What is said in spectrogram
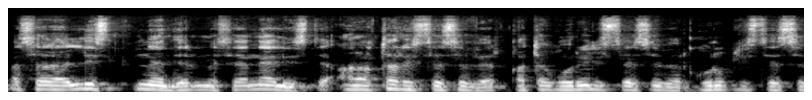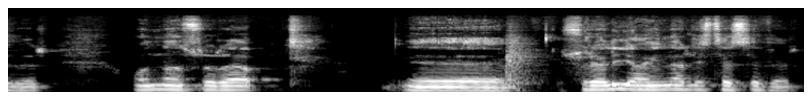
Mesela list nedir? Mesela ne listi? Anahtar listesi ver, kategori listesi ver, grup listesi ver. Ondan sonra e, süreli yayınlar listesi ver.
